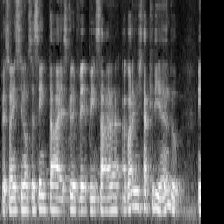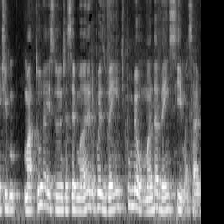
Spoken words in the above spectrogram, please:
O pessoal ensina você sentar, escrever, pensar. Agora a gente está criando, a gente matura isso durante a semana e depois vem, tipo, meu, manda ver em cima, sabe?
